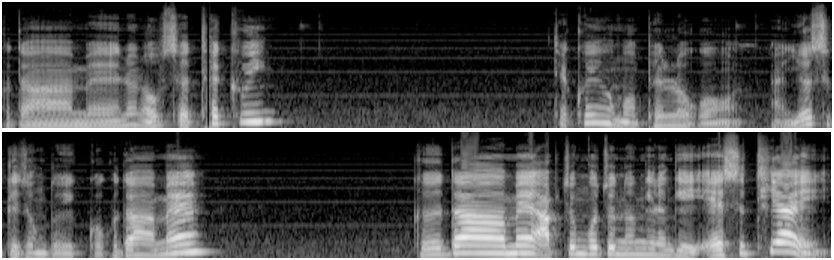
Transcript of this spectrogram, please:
그 다음에는 없어요. 테크윙? 테크윙은 뭐 별로고 한 여섯 개 정도 있고 그 다음에 그 다음에 앞전고조 넘기는 게 STI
